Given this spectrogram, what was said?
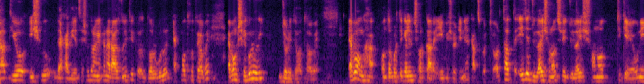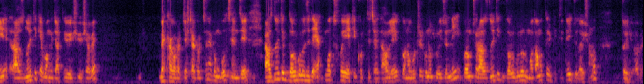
জাতীয় ইস্যু দেখা দিয়েছে, সুতরাং এখানে রাজনৈতিক দলগুলোর একমত হতে হবে এবং সেগুলোরই জড়িত হতে হবে। এবং অন্তর্বর্তীকালীন সরকার এই বিষয়টি নিয়ে কাজ করছে। অর্থাৎ এই যে জুলাই সনদ, সেই জুলাই সনদটিকে উনি রাজনৈতিক এবং জাতীয় ইস্যু হিসাবে ব্যাখ্যা করার চেষ্টা করছেন এবং বলছেন যে, রাজনৈতিক দলগুলো যদি একমত হয়ে এটি করতে চায়, তাহলে গণভোটের কোনো প্রয়োজন নেই, বরঞ্চ রাজনৈতিক দলগুলোর মতামতের ভিত্তিতেই জুলাই সনদ তৈরি হবে।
